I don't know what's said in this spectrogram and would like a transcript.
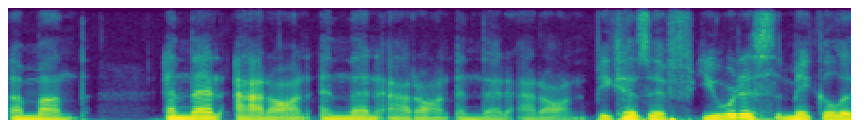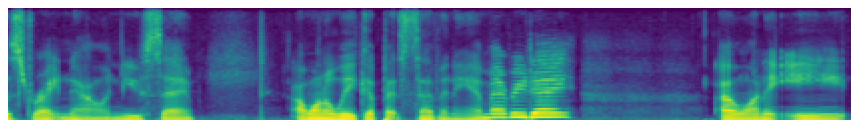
a month, and then add on, and then add on, and then add on. Because if you were to make a list right now and you say, I want to wake up at 7 a.m. every day, I want to eat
